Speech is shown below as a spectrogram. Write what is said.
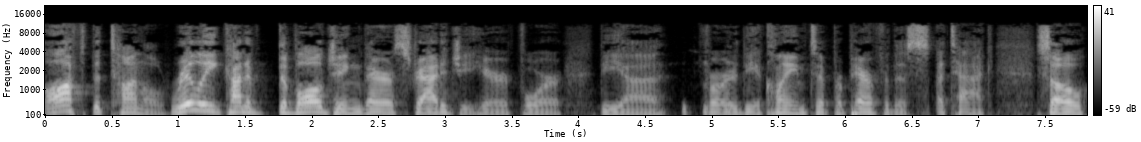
off the tunnel. Really, kind of divulging their strategy here for the uh, for the acclaim to prepare for this attack. So.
